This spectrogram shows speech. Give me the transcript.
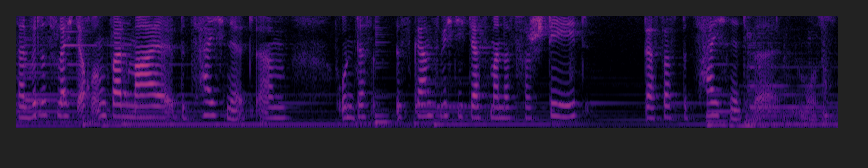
Dann wird es vielleicht auch irgendwann mal bezeichnet. Ähm, und das ist ganz wichtig, dass man das versteht, dass das bezeichnet werden muss.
